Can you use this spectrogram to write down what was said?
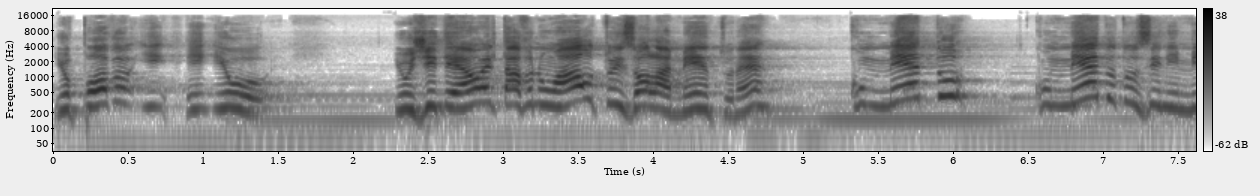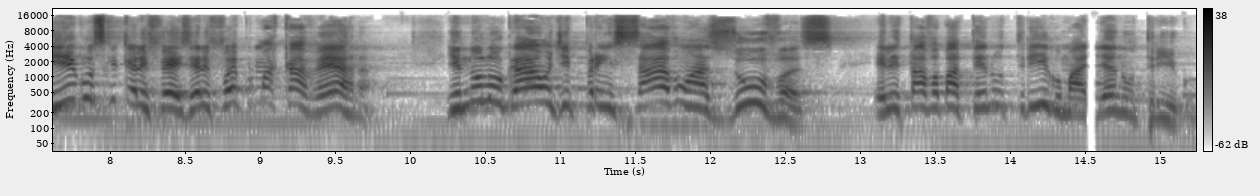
E o povo, e, e, e o, e o Gideão, ele estava num alto isolamento, né? Com medo, com medo dos inimigos, o que, que ele fez? Ele foi para uma caverna. E no lugar onde prensavam as uvas, ele estava batendo o trigo, malhando o trigo.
